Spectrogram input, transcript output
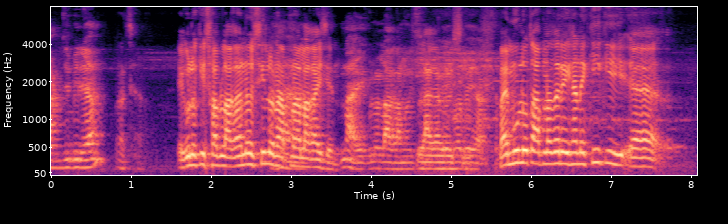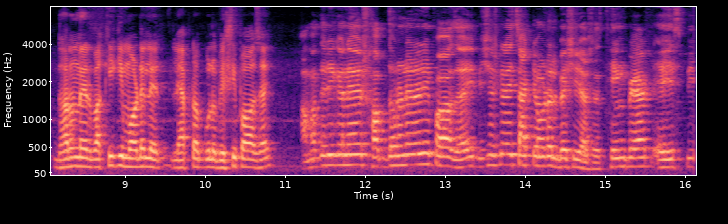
আট জিবি র্যাম আচ্ছা। এগুলো কি সব লাগানো ছিল না হ্যাঁ। আপনারা লাগাইছেন? না এগুলো লাগানো ছিল, লাগানো ছিল। ভাই মূলত আপনাদের এখানে কি কি ধরনের বা কি কি মডেলের ল্যাপটপগুলো বেশি পাওয়া যায়? আমাদের এখানে সব ধরনেরই পাওয়া যায় বিশেষ করে এই চারটে মডেল বেশি আসে। থিংকপ্যাড এইচপি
